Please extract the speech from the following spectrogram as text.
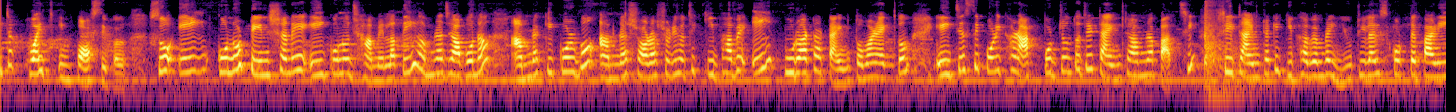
এটা কোয়াইট ইম্পসিবল সো এই কোনো টেনশনে এই কোনো ঝামেলাতেই আমরা যাব না। আমরা কি করব? আমরা সরাসরি হচ্ছে কীভাবে এই পুরাটা টাইম তোমার একদম এইচএসসি পরীক্ষার আগ পর্যন্ত যে টাইমটা আমরা পাচ্ছি, সেই টাইমটাকে কীভাবে আমরা ইউটিলাইজ করতে পারি,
